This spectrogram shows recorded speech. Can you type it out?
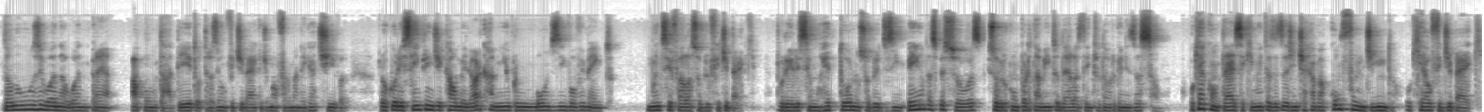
Então não use o one-on-one para apontar dedo ou trazer um feedback de uma forma negativa. Procure sempre indicar o melhor caminho para um bom desenvolvimento. Muito se fala sobre o feedback, por ele ser um retorno sobre o desempenho das pessoas sobre o comportamento delas dentro da organização. O que acontece é que muitas vezes a gente acaba confundindo o que é o feedback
